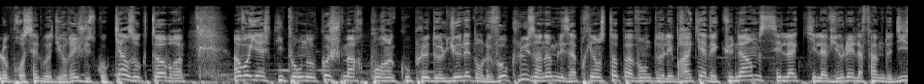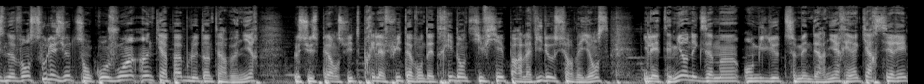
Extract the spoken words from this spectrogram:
Le procès doit durer jusqu'au 15 octobre. Un voyage qui tourne au cauchemar pour un couple de Lyonnais dans le Vaucluse. Un homme les a pris en stop avant de les braquer avec une arme. C'est là qu'il a violé la femme de 19 ans sous les yeux de son conjoint, incapable d'intervenir. Le suspect a ensuite pris la fuite avant d'être identifié par la vidéosurveillance. Il a été mis en examen en milieu de semaine dernière et incarcéré.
